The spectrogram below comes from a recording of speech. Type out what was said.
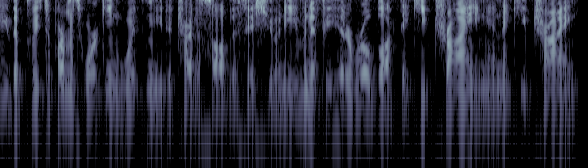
hey, the police department's working with me to try to solve this issue. And even if we hit a roadblock, they keep trying and they keep trying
